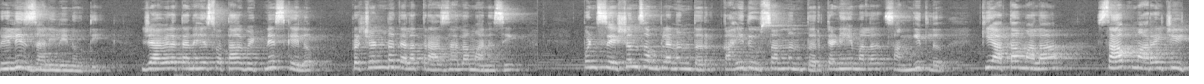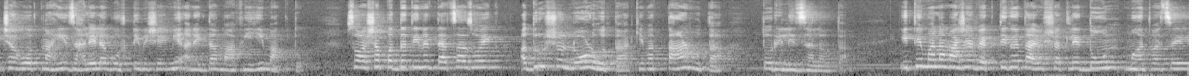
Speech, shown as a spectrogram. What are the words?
रिलीज झालेली नव्हती. ज्यावेळेला त्याने हे स्वतः विटनेस केलं प्रचंड त्याला त्रास झाला मानसिक पण सेशन संपल्यानंतर काही दिवसांनंतर त्याने हे मला सांगितलं की आता मला साप मारायची इच्छा होत नाही झालेल्या गोष्टीविषयी मी अनेकदा माफीही मागतो. सो अशा पद्धतीने त्याचा जो एक अदृश्य लोड होता किंवा ताण होता तो रिलीज झाला होता. इथे मला माझ्या व्यक्तिगत आयुष्यातले दोन महत्त्वाचे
